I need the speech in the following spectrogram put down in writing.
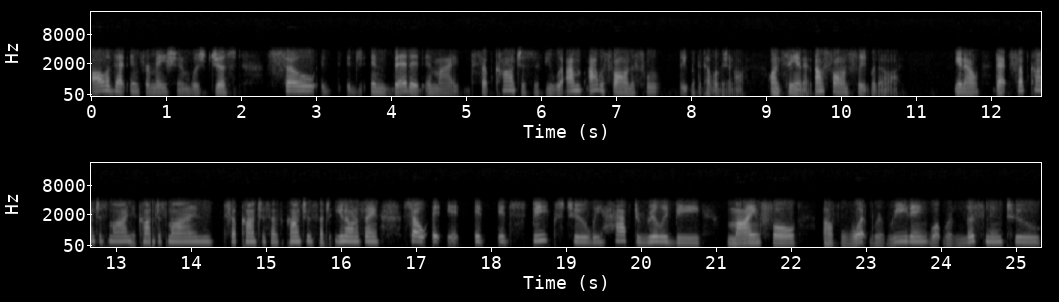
all of that information was just so embedded in my subconscious, if you will. I'm, I was falling asleep with the television on on CNN. I was falling asleep with it on. You know, that subconscious mind, your conscious mind, subconscious as a conscious, such you know what I'm saying? So it, it it it speaks to we have to really be mindful of what we're reading, what we're listening to,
